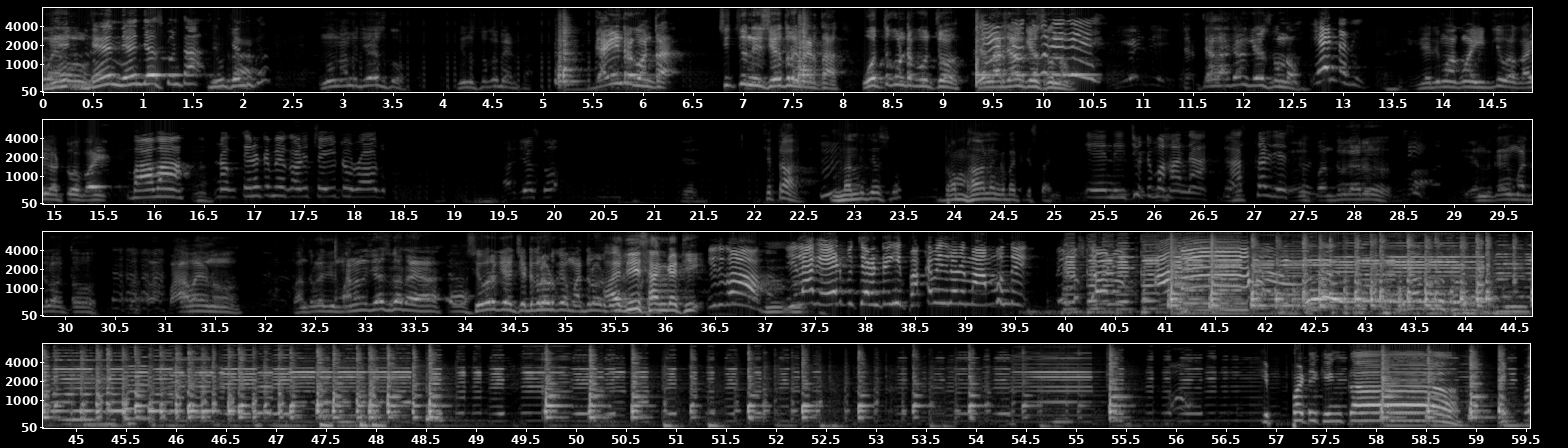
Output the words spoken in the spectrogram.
నేను నేను చేసుకుంటా. నువ్వుకెందుకు నువ్వు నన్ను చేసుకో. నిన్ను సుఖ పెడతా. గ్రైండర్ కొంట. చిచ్చు నీ చేతిలో పెడతా. ఒత్తుకుంటా కూర్చో. తెల్లారుజాము చేసుకుందాం. తెల్లారుజాము చేసుకుందాం. ఏంటది? మాకు? ఇడ్లీ ఒక అయ్యి అట్టు ఒక అయ్యి బావా నాకు తినటమే కానీ చేయటం రాదు. చిత్ర నన్ను చేసుకో. బ్రహ్మాండంగా బతికిస్తాను. ఏంది ఈ చుట్టు మహాన్న అస్సలు చేసుకో. పంతులు గారు ఎందుకని మధ్యలో వస్తావు? బావాయను పంతులు గారు మనల్ని చేసుకోదాయా? చివరికి చిట్టుకలోడికే మధ్యలో అది సంగతి. ఇదిగో. ఇలాగ ఏడిపించారంటే ఈ పక్క వీధిలోనే మా అమ్మ ఉంది. పిలుస్తాను.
